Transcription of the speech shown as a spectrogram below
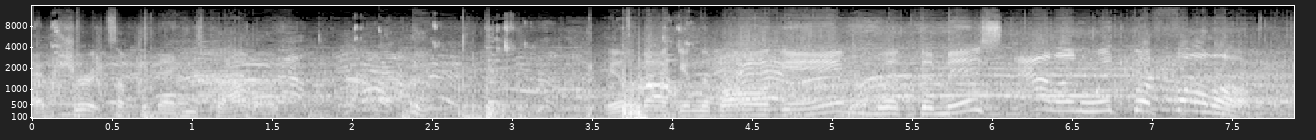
I'm sure it's something that he's proud of. Hill back in the ball game with the miss. Allen with the follow.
